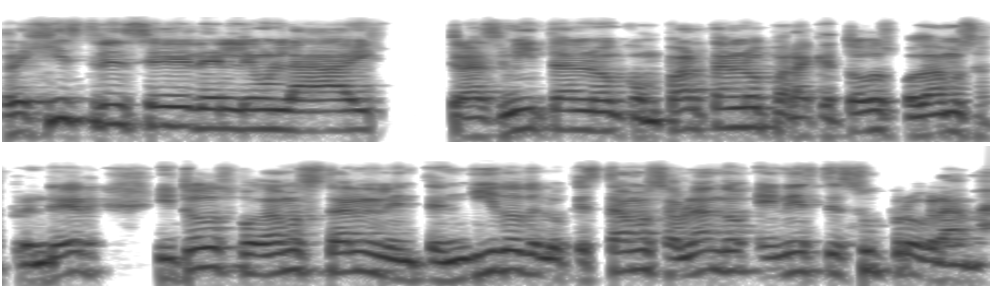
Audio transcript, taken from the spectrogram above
Regístrense, denle un like, transmítanlo, compártanlo para que todos podamos aprender y todos podamos estar en el entendido de lo que estamos hablando en este subprograma.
